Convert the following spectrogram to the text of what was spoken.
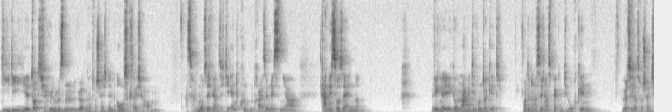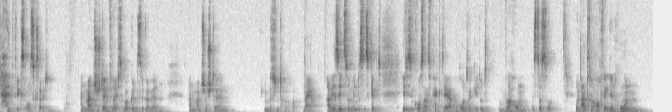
Die, die deutlich erhöhen müssen, würden halt wahrscheinlich einen Ausgleich haben. Also vermutlich werden sich die Endkundenpreise im nächsten Jahr gar nicht so sehr ändern. Wegen der EEG-Umlage, die runtergeht und den restlichen Aspekten, die hochgehen, wird sich das wahrscheinlich halbwegs ausgleichen an manchen Stellen vielleicht sogar günstiger werden, an manchen Stellen ein bisschen teurer. Naja, aber ihr seht zumindest, es gibt hier diesen großen Aspekt, der runtergeht. Und warum ist das so? Und andere auch wegen den hohen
